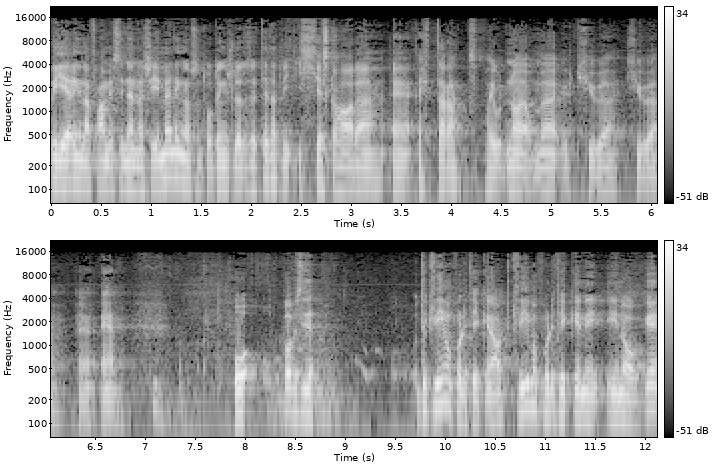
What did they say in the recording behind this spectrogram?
regjeringen la fram i sin energimelding, og som Stortinget slutter seg til, at vi ikke skal ha det eh, etter at perioden er omme ut 2021. Og, og, og til klimapolitikken, at klimapolitikken i, i Norge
